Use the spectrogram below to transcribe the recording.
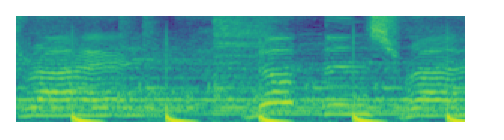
nothing's right, nothing's right.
